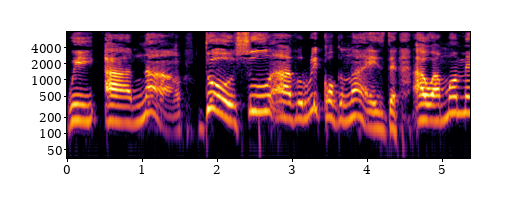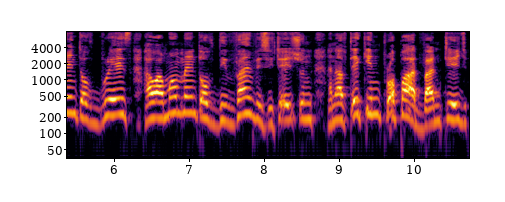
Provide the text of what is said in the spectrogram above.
we are now those who have recognized our moment of grace, our moment of divine visitation, and have taken proper advantage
